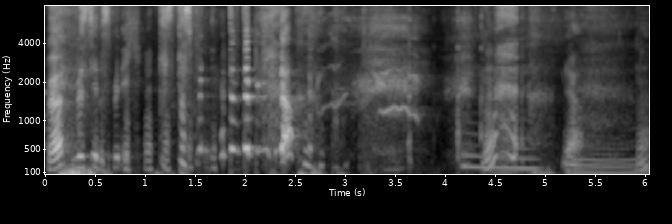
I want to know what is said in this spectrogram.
hört, wisst ihr, das bin ich. Das, das bin, da, da bin ich da. Ne? Ja. Ne?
